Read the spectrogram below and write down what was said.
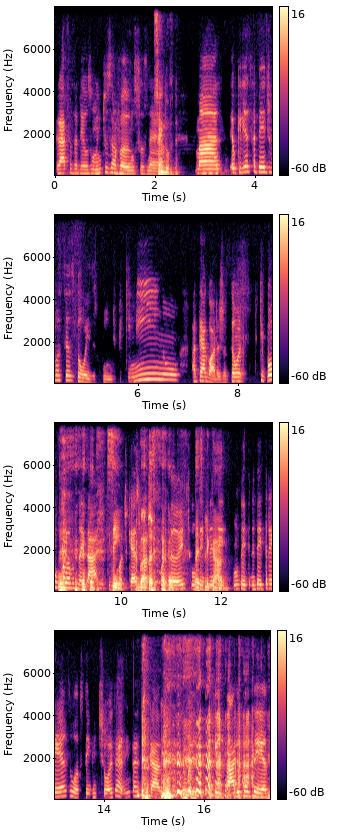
graças a Deus, muitos avanços, né? Sem dúvida. Mas eu queria saber de vocês dois, assim, de pequenininho até agora. Já são. Que bom que falamos na idade aqui Sim, no podcast, agora eu acho tá- importante. Um, tá tem 30 explicado. um tem 33, o outro tem 28, é, nem tá explicado. Enfim, vale o contexto.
